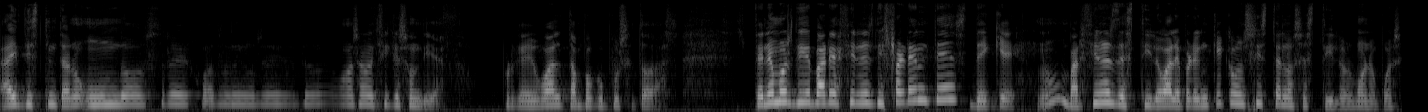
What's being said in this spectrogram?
hay distintas, ¿no? 1, 2, 3, 4, 5, 6, vamos a decir que son 10 porque igual tampoco puse todas. Tenemos 10 variaciones diferentes de qué, Variaciones de estilo, vale, pero ¿en qué consisten los estilos? Bueno, pues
